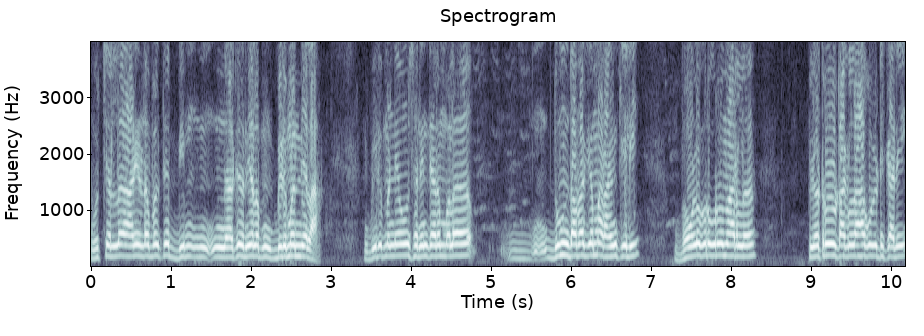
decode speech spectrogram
उचललं आणि डबल ते बिम ते नेलं बीडमध्ये नेला. बीडमध्ये नेऊन सनी त्यानं मला दुम दबाके मारहाण केली. भोंगळ करू मारलं. पेट्रोल टाकलं आगोळ ठिकाणी.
